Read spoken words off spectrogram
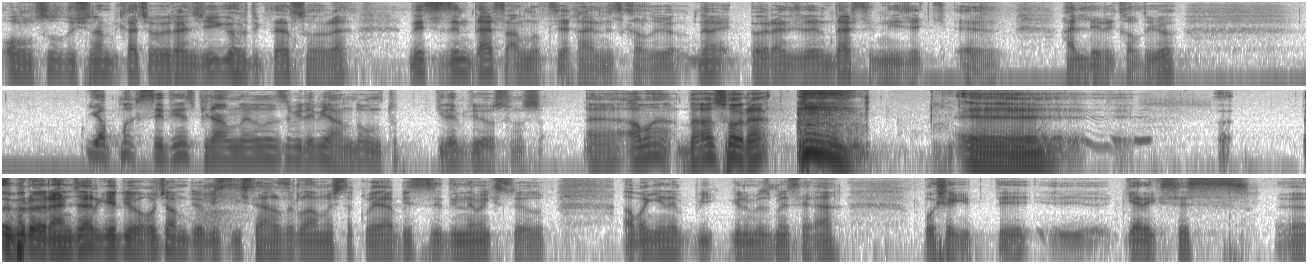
olumsuz düşünen birkaç öğrenciyi gördükten sonra ne sizin ders anlatacak haliniz kalıyor, ne öğrencilerin ders dinleyecek e, halleri kalıyor yapmak istediğiniz planlarınızı bile bir anda unutup gidebiliyorsunuz. Ee, ama daha sonra ee, öbür öğrenciler geliyor. Hocam diyor biz işte hazırlanmıştık veya biz sizi dinlemek istiyorduk. Ama yine bir günümüz mesela boşa gitti. Ee, gereksiz ee,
